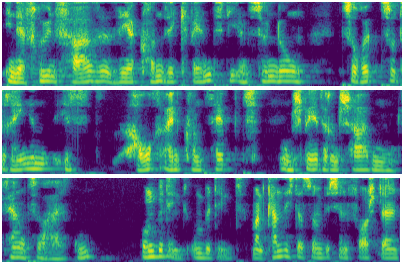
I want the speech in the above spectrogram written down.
in der frühen Phase sehr konsequent die Entzündung zurückzudrängen, ist auch ein Konzept, um späteren Schaden fernzuhalten. Unbedingt, unbedingt. Man kann sich das so ein bisschen vorstellen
